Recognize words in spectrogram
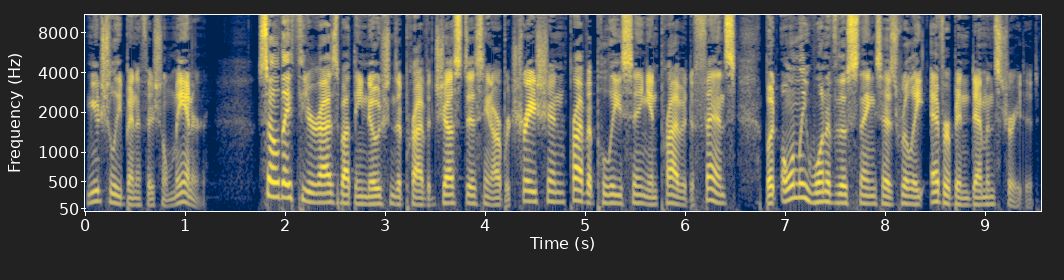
mutually beneficial manner. So they theorize about the notions of private justice and arbitration, private policing, and private defense, but only one of those things has really ever been demonstrated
